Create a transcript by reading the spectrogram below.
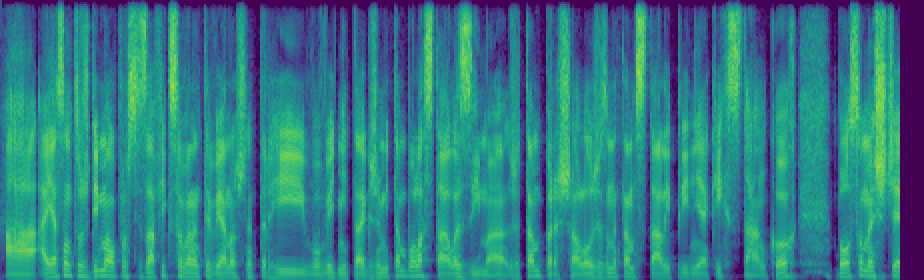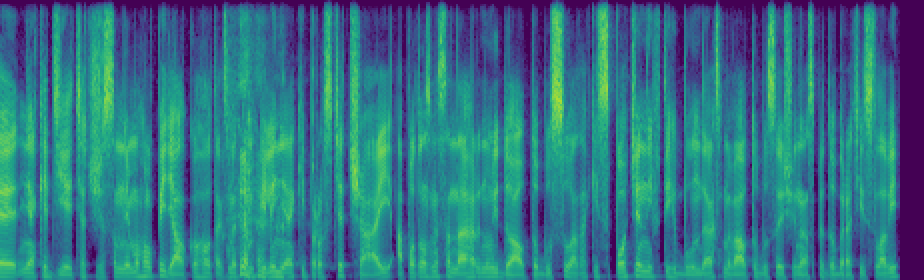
A, a ja som to vždy mal proste zafixované tie vianočné trhy vo Viedni tak, že mi tam bola stále zima, že tam pršalo, že sme tam stáli pri nejakých stánkoch. Bol som ešte nejaké dieťa, čiže som nemohol piť alkohol, tak sme tam pili nejaký proste čaj a potom sme sa nahrnuli do autobusu a taký spotený v tých bundách sme v autobuse išli naspäť do Bratislavy.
